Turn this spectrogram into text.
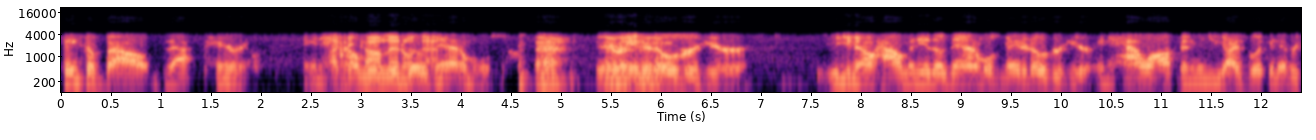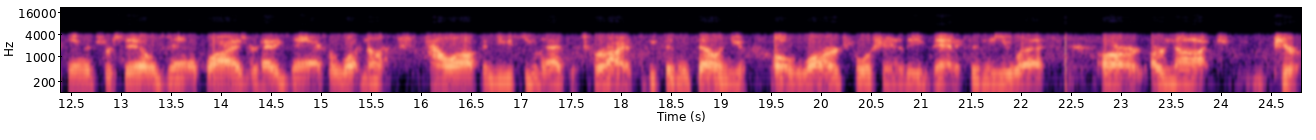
think about that pairing and I how can many of those animals Eric made it over here, you know, how many of those animals made it over here? And how often, when you guys look at everything that's for sale, Xanax wise or head Xanax or whatnot, how often do you see that described? Because I'm telling you, a large portion of the Xanax in the U.S. are are not pure.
